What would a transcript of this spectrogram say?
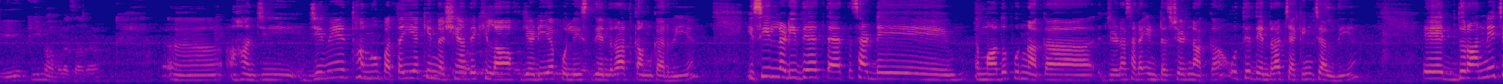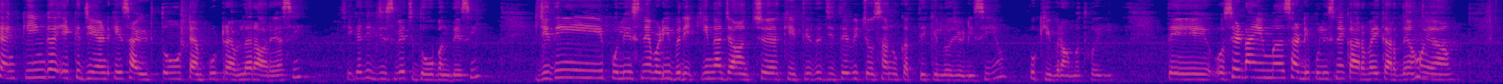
ਕੀ ਮਾਮਲਾ ਸਾਰਾ? ਅ, ਹਾਂਜੀ ਜਿਵੇਂ ਤੁਹਾਨੂੰ ਪਤਾ ਹੀ ਹੈ ਕਿ ਨਸ਼ਿਆਂ ਦੇ ਖਿਲਾਫ ਜਿਹੜੀ ਹੈ ਪੁਲਿਸ ਦਿਨ ਰਾਤ ਕੰਮ ਕਰ ਰਹੀ ਹੈ। ਇਸੀ ਲੜੀ ਦੇ ਤਹਿਤ ਸਾਡੇ ਮਾਧੋਪੁਰ ਨਾਕਾ ਜਿਹੜਾ ਸਾਡਾ ਇੰਟਰਸਟੇਟ ਨਾਕਾ ਉੱਥੇ ਦਿਨ ਰਾਤ ਚੈਕਿੰਗ ਚੱਲਦੀ ਹੈ। ਇਹ ਦੌਰਾਨੇ ਚੈਕਿੰਗ ਇੱਕ ਕੇ ਸਾਈਡ ਤੋਂ ਟੈਂਪੂ ਟਰੈਵਲਰ ਆ ਰਿਹਾ ਸੀ ਠੀਕ ਹੈ ਜੀ ਜਿਸ ਵਿੱਚ ਦੋ ਬੰਦੇ ਸੀ। ਜਿਹਦੀ ਪੁਲਿਸ ਨੇ ਬੜੀ ਬਰੀਕੀ ਨਾਲ ਜਾਂਚ ਕੀਤੀ ਤੇ ਜਿਹਦੇ ਵਿੱਚੋਂ ਸਾਨੂੰ 31 ਕਿਲੋ ਜਿਹੜੀ ਸੀ ਉਹ ਭੁੱਖੀ ਬਰਾਮਦ ਹੋਈ। ਤੇ ਉਸੇ ਟਾਈਮ ਸਾਡੀ ਪੁਲਿਸ ਨੇ ਕਾਰਵਾਈ ਕਰਦਿਆਂ ਹੋਇਆਂ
